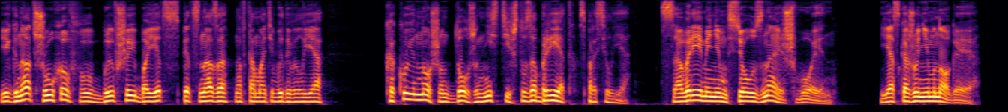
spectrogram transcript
«Игнат Шухов, бывший боец спецназа», — на автомате выдавил я. «Какую нож он должен нести? Что за бред?» — спросил я. «Со временем все узнаешь, воин. Я скажу немногое.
